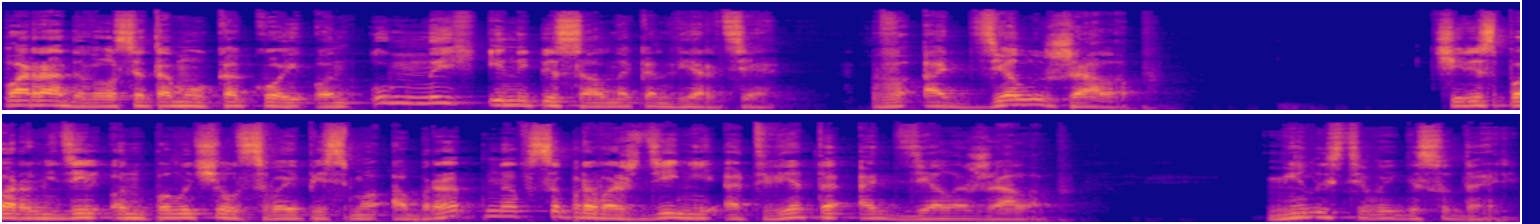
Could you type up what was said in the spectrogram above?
порадовался тому, какой он умный, и написал на конверте «В отдел жалоб». Через пару недель он получил свое письмо обратно в сопровождении ответа отдела жалоб. «Милостивый государь,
